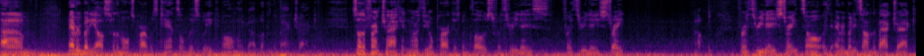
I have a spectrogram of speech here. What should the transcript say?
Um, everybody else, for the most part, was canceled this week. Oh my God! Look at the back track. So the front track at Northfield Park has been closed for three days. For three days straight. Oh, for three days straight. So everybody's on the back track,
